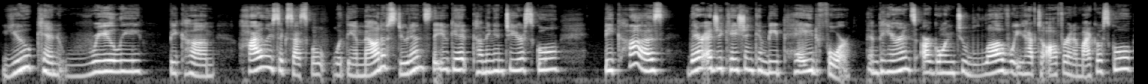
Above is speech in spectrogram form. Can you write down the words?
you can really become highly successful with the amount of students that you get coming into your school because their education can be paid for. And parents are going to love what you have to offer in a micro school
